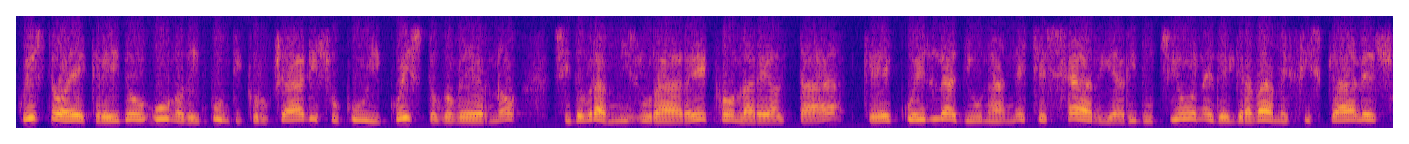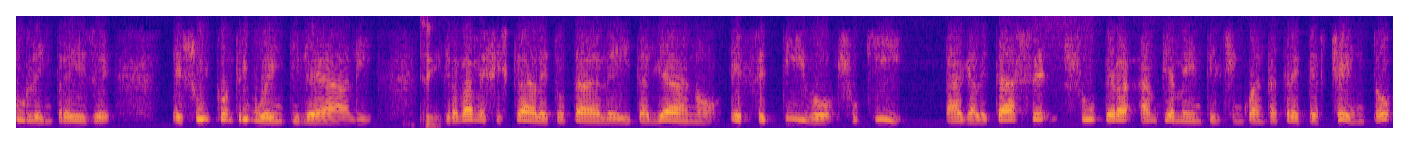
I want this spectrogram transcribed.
Questo è, credo, uno dei punti cruciali su cui questo governo si dovrà misurare con la realtà che è quella di una necessaria riduzione del gravame fiscale sulle imprese e sui contribuenti leali. Il Sì, gravame fiscale totale italiano effettivo su chi paga le tasse supera ampiamente il 53%,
